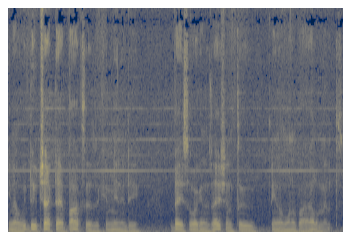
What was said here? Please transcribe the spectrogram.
you know, we do check that box as a community-based organization through, you know, one of our elements.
